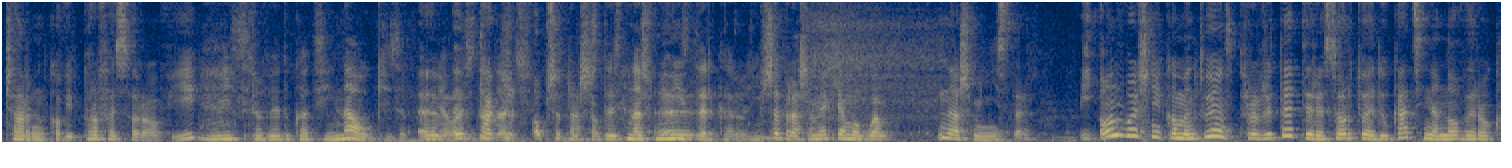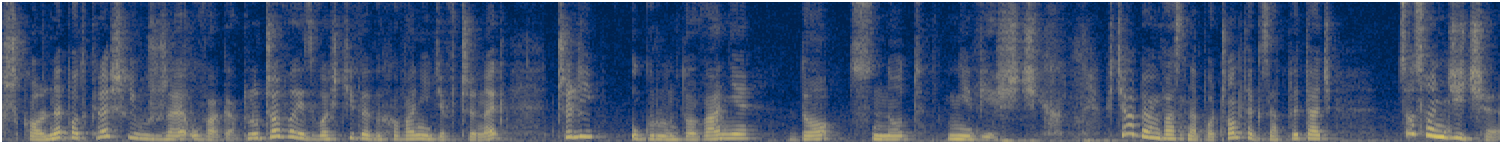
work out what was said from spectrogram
Czarnkowi, profesorowi. Ministrowi edukacji i nauki zapomniałaś e, tak, dodać. O, przepraszam. To jest nasz minister, Karolina. Przepraszam, jak ja mogłam. Nasz minister. I on właśnie komentując priorytety resortu edukacji na nowy rok szkolny podkreślił, że uwaga, kluczowe jest właściwe wychowanie dziewczynek, czyli ugruntowanie do cnót niewieścich. Chciałabym Was na początek zapytać, co sądzicie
